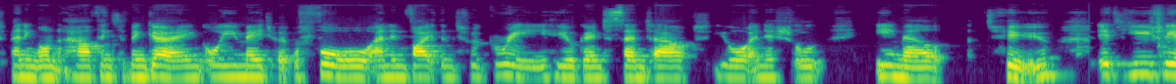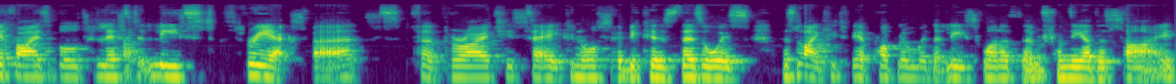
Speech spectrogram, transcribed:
depending on how things have been going, or you may do it before and invite them to agree who you're going to send out your initial email to. It's usually advisable to list at least three experts for variety's sake and also because there's always there's likely to be a problem with at least one of them from the other side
